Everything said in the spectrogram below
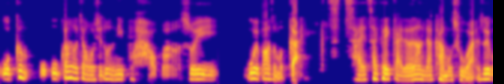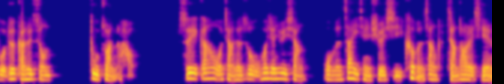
我更我我刚刚有讲我写作能力不好嘛，所以我也不知道怎么改才才可以改的让人家看不出来，所以我就干脆这种杜撰的好。所以刚刚我讲就是说，我会先去想我们在以前学习课本上讲到了一些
